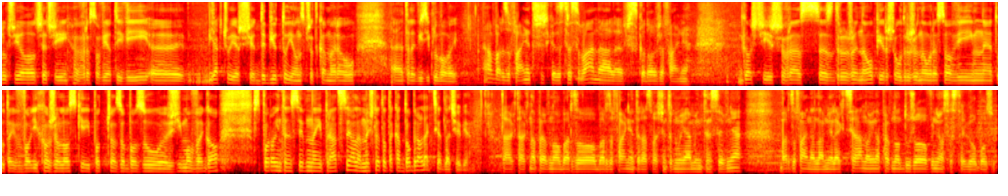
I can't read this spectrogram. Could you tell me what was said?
Lucio Cecchi w Resovia TV. E, Jak czujesz się debiutując przed kamerą e, telewizji klubowej? A bardzo fajnie, troszeczkę zestresowany, ale wszystko dobrze, fajnie. Gościsz wraz z drużyną, pierwszą drużyną Resowi e, tutaj w Woli Chorzolowskiej podczas obozu zimowego. Sporo intensywnej pracy, ale myślę to taka dobra lekcja dla Ciebie. Tak, tak, na pewno bardzo, bardzo fajnie. Teraz właśnie trenujemy intensywnie. Bardzo fajna dla mnie lekcja, no i na pewno dużo wyniosę z tego obozu.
